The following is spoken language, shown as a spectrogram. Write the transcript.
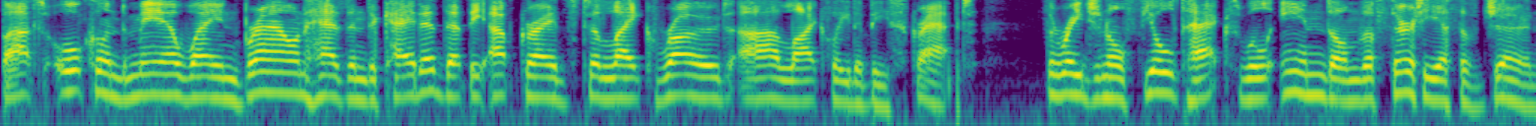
But Auckland Mayor Wayne Brown has indicated that the upgrades to Lake Road are likely to be scrapped. The regional fuel tax will end on the 30th of June.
